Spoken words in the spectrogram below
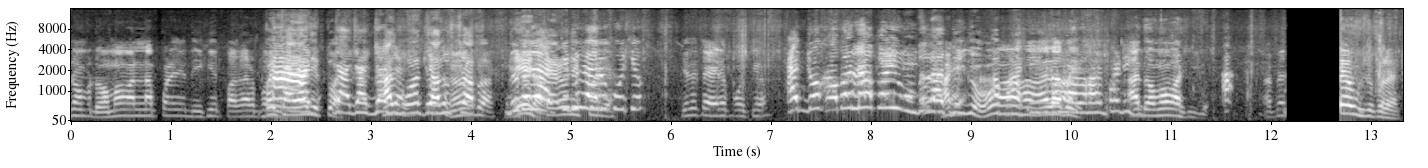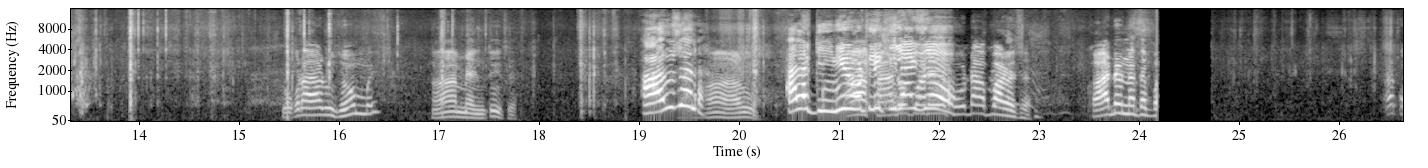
તો ડોમા ના પડે પગાર પર ભાઈ દેખતો ચાલુ આપણો. જો કેટલું કેટલે પહોંચ્યો? જો ખબર ના પડી લાગે. હો, આ હા, હા, એલા ભાઈ. આ ગયો. વાસી ગયો. આપણે કેવું છે પરા છોકરા સારું છે ભાઈ. હા મહેનતું છે. હારું છે ને? હા આલા ઘીની રોટલી ખીલાય છે ફોટા પાડે છે. કાઢો ન તો એ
